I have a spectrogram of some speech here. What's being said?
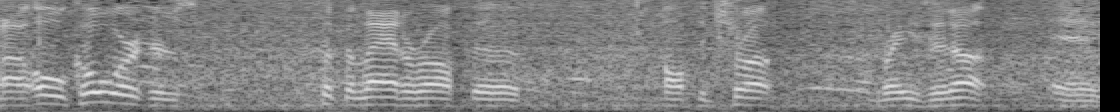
my old coworkers took the ladder off the off the truck, raised it up, and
